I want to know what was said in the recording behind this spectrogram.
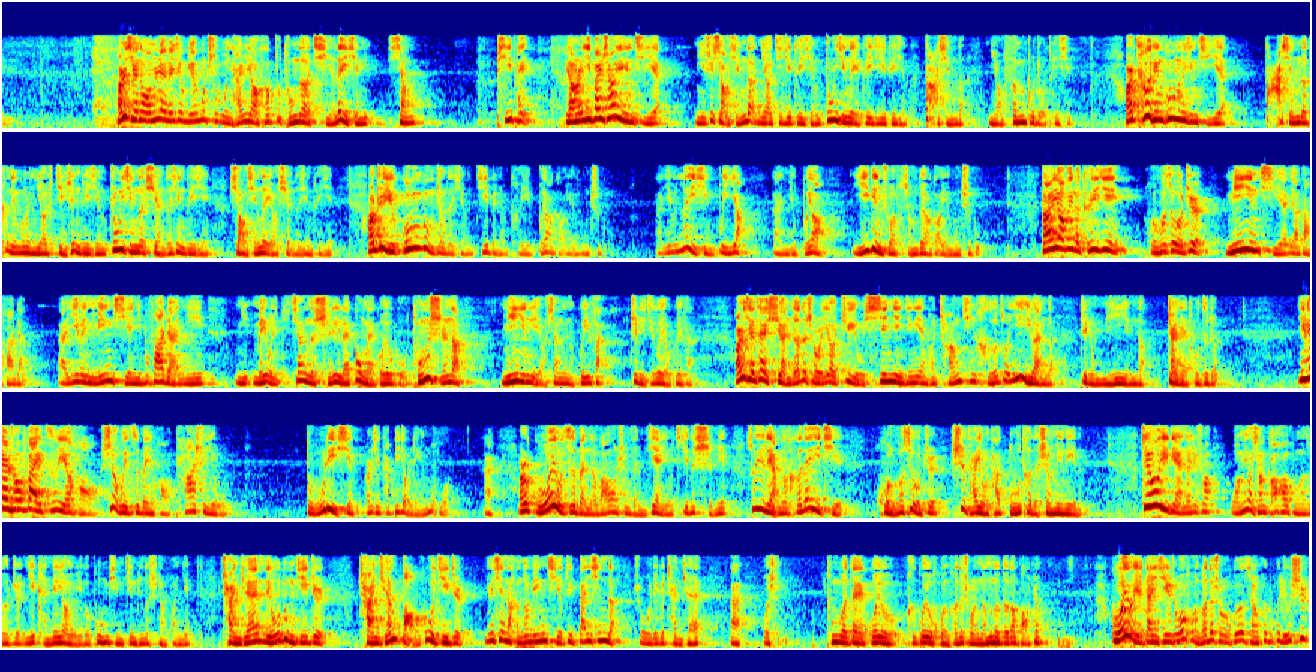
而且呢，我们认为就员工持股，你还是要和不同的企业类型相匹配。比方说，一般商业型企业，你是小型的，你要积极推行；中型的也可以积极推行；大型的你要分步骤推行。而特定功能型企业，大型的特定功能型要谨慎推行，中型的选择性推行，小型的也要选择性推行。而至于公共政策型，基本上可以不要搞员工持股，啊，因为类型不一样，啊，你就不要一定说什么都要搞员工持股。当然，要为了推进混合所有制，民营企业要大发展，啊，因为民营企业你不发展，你你没有相应的实力来购买国有股。同时呢，民营也要相应的规范，治理结构要规范，而且在选择的时候要具有先进经验和长期合作意愿的这种民营的战略投资者。应该说，外资也好，社会资本也好，它是有独立性，而且它比较灵活，哎，而国有资本呢，往往是稳健，有自己的使命，所以两个合在一起，混合所有制是它有它独特的生命力的。最后一点呢，就是说，我们要想搞好混合所有制，你肯定要有一个公平竞争的市场环境，产权流动机制、产权保护机制，因为现在很多民营企业最担心的，说我这个产权，哎，我是。通过在国有和国有混合的时候，能不能得到保证？国有也担心，说我混合的时候，国有资产会不会流失？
